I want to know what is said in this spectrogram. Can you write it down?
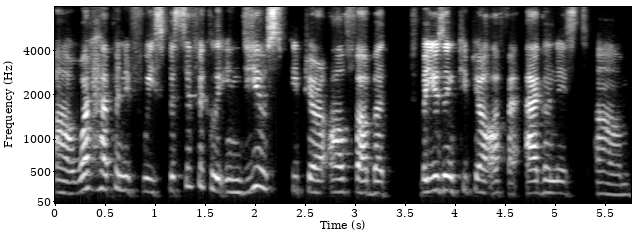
uh, what happened if we specifically induce PPAR alpha, but by using PPAR alpha agonist um,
